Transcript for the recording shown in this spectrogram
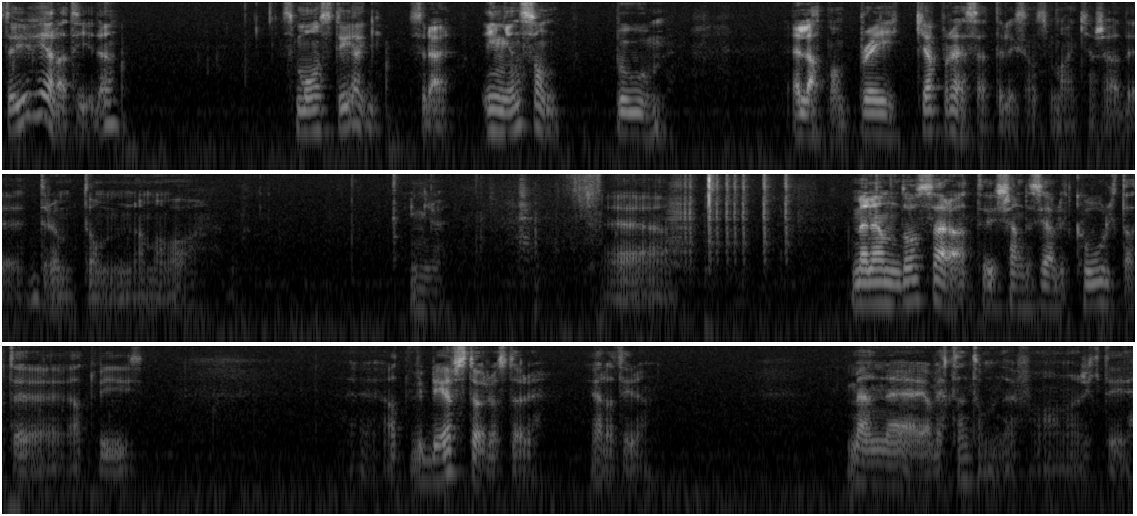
Växte ju hela tiden. Små steg sådär. Ingen sån boom. Eller att man breakar på det här sättet liksom som man kanske hade drömt om när man var yngre. Eh, men ändå så här att det kändes jävligt coolt att, det, att vi eh, att vi blev större och större hela tiden. Men eh, jag vet inte om det var någon riktig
